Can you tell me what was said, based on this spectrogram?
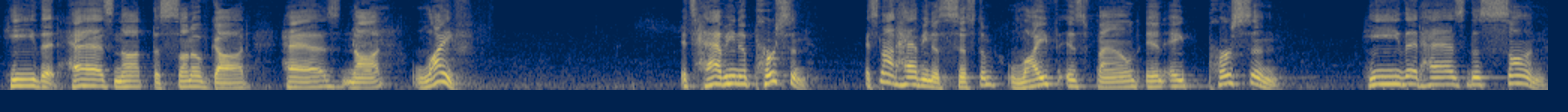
He that has not the Son of God has not life. It's having a person. It's not having a system. Life is found in a person. He that has the Son.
